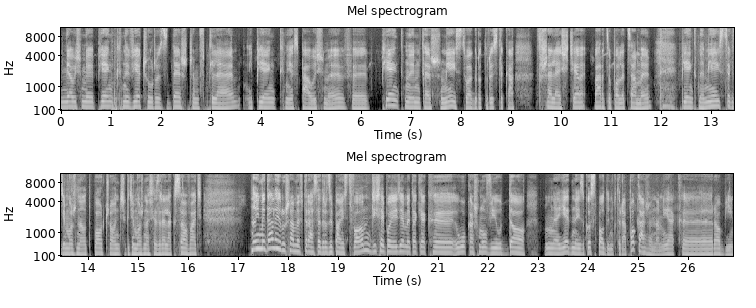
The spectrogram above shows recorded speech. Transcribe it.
Miałyśmy piękny wieczór z deszczem w tle i pięknie spałyśmy w pięknym też miejscu agroturystyka w Szeleście. Bardzo polecamy. Piękne miejsce, gdzie można odpocząć, gdzie można się zrelaksować. No i my dalej ruszamy w trasę, drodzy Państwo. Dzisiaj pojedziemy, tak jak e, Łukasz mówił, do jednej z gospodyń, która pokaże nam, jak e, robi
